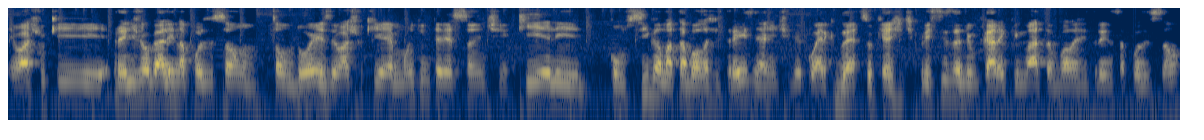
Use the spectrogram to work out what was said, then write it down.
Eu acho que para ele jogar ali na posição são dois, eu acho que é muito interessante que ele consiga matar bolas de três, né? A gente vê com o Eric Bledsoe que a gente precisa de um cara que mata bola de três nessa posição.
